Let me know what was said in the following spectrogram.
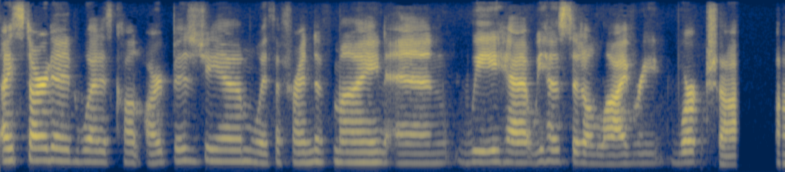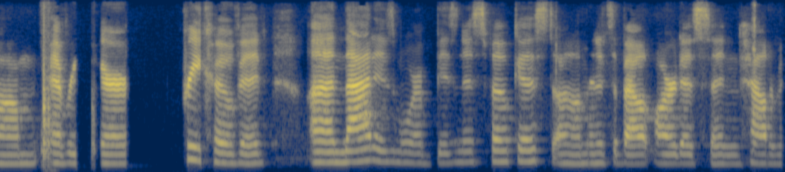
i started what is called art biz jam with a friend of mine. And we had we hosted a live re- workshop um, every year pre-covid. And that is more business focused um, and it's about artists and how to make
